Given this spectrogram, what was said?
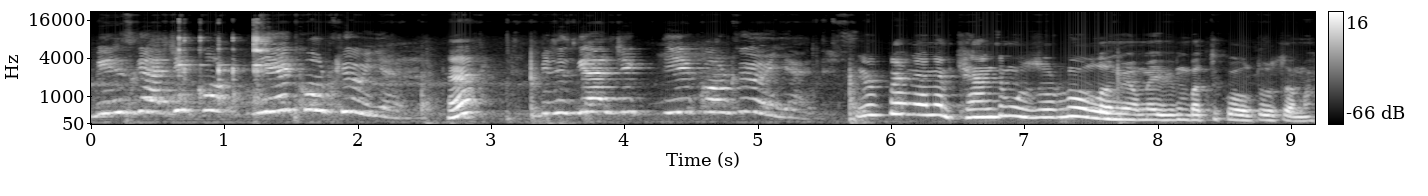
Biriz gelecek kork diye korkuyor yani. He? Biriz gelecek diye korkuyor yani. Yok ben annem kendim huzurlu olamıyorum evim batık olduğu zaman.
